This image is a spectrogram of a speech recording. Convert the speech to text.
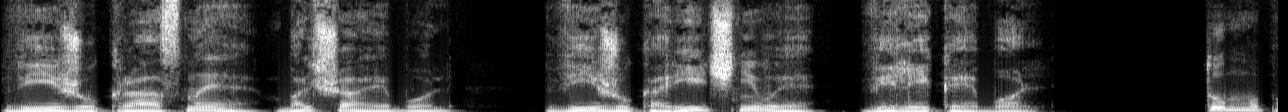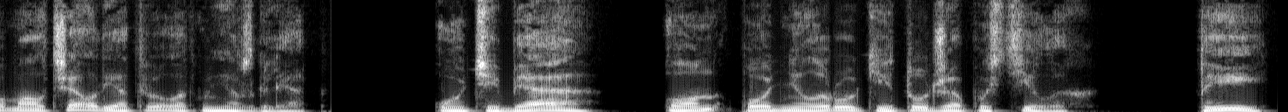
Вижу красное — большая боль. Вижу коричневое — великая боль. Тумма помолчал и отвел от меня взгляд. «У тебя...» — он поднял руки и тут же опустил их. «Ты...»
